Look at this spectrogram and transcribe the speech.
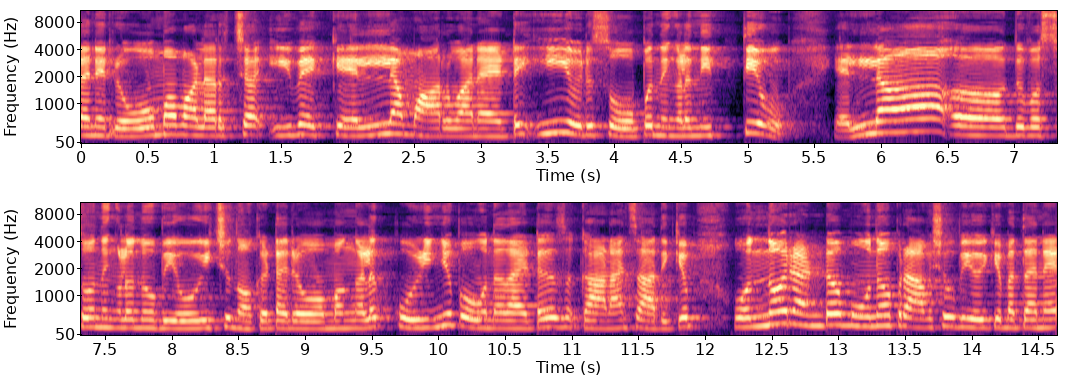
തന്നെ രോമ വളർച്ച ഇവയൊക്കെ എല്ലാം മാറുവാനായിട്ട് ഈ ഒരു സോപ്പ് നിങ്ങൾ നിത്യവും എല്ലാ ദിവസവും നിങ്ങളൊന്ന് ഉപയോഗിച്ച് നോക്കട്ടെ. രോമങ്ങൾ കൊഴിഞ്ഞു പോകുന്നതായിട്ട് കാണാൻ സാധിക്കും. ഒന്നോ രണ്ടോ മൂന്നോ പ്രാവശ്യം ഉപയോഗിക്കുമ്പോൾ തന്നെ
